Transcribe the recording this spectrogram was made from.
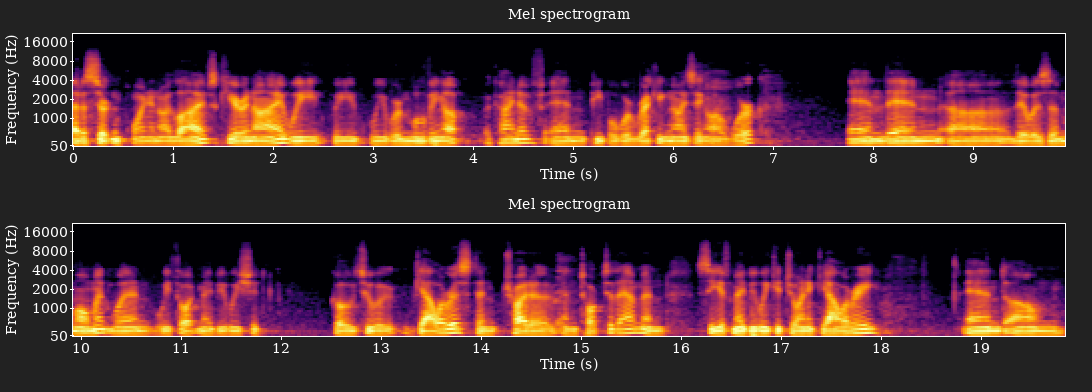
at a certain point in our lives, Kier and I, we, we, we were moving up, kind of, and people were recognizing our work. And then uh, there was a moment when we thought maybe we should go to a gallerist and try to and talk to them and see if maybe we could join a gallery. And um,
